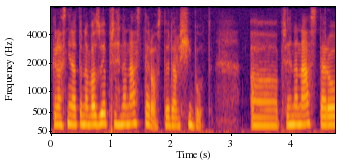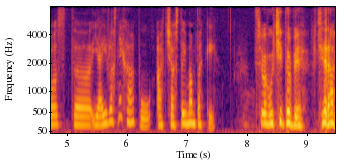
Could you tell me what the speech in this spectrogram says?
Krásně na to navazuje přehnaná starost, to je další bod. Uh, přehnaná starost, já ji vlastně chápu a často ji mám taky. Třeba vůči tobě včera.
